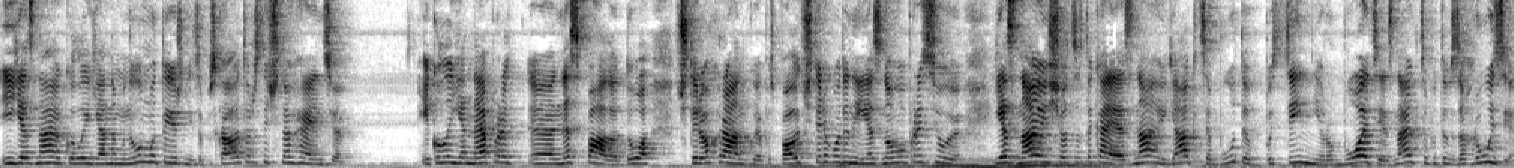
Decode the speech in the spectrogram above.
І я знаю, коли я на минулому тижні запускала туристичну агенцію. І коли я не про е, не спала до 4 ранку, я поспала 4 години, я знову працюю. Я знаю, що це таке. Я знаю, як це бути в постійній роботі. Я знаю, як це бути в загрузі.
